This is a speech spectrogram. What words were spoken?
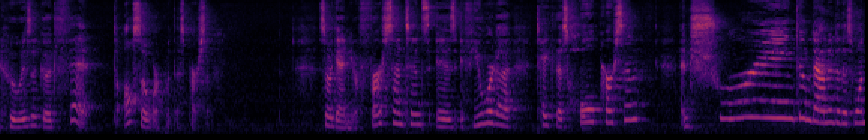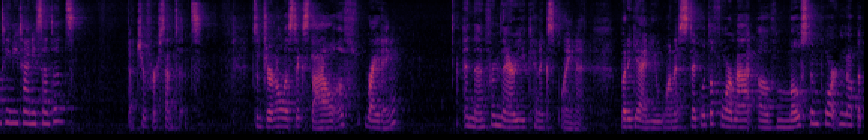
who is a good fit to also work with this person. So again, your first sentence is if you were to take this whole person and shrink them down into this one teeny tiny sentence, that's your first sentence. It's a journalistic style of writing, and then from there you can explain it. But again, you want to stick with the format of most important up at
